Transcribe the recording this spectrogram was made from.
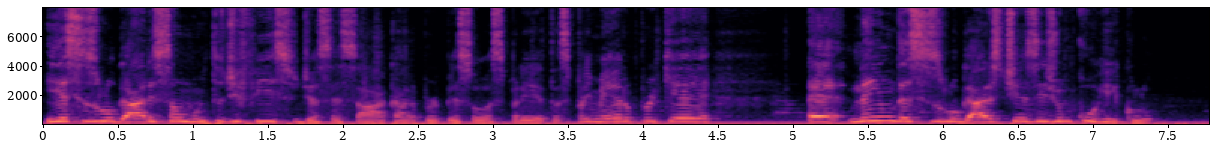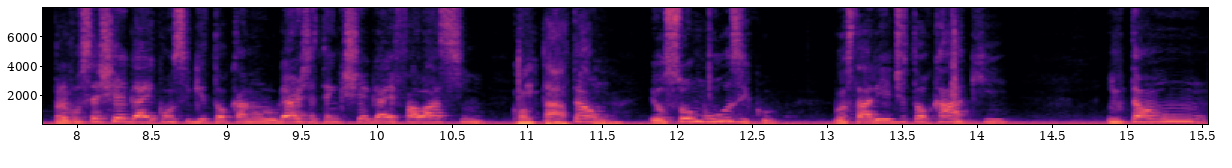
e esses lugares são muito difíceis de acessar, cara, por pessoas pretas. Primeiro porque é, nenhum desses lugares te exige um currículo. Pra você chegar e conseguir tocar num lugar, você tem que chegar e falar assim: Contato. Então, né? eu sou músico, gostaria de tocar aqui. Então,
